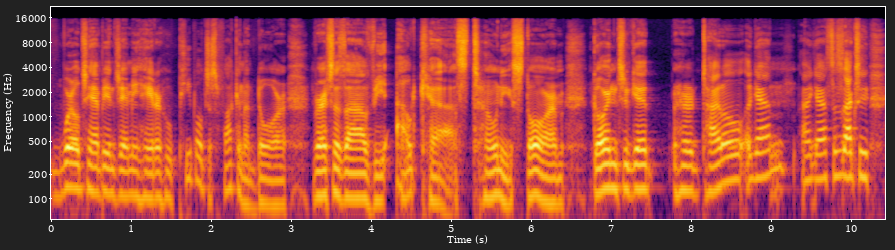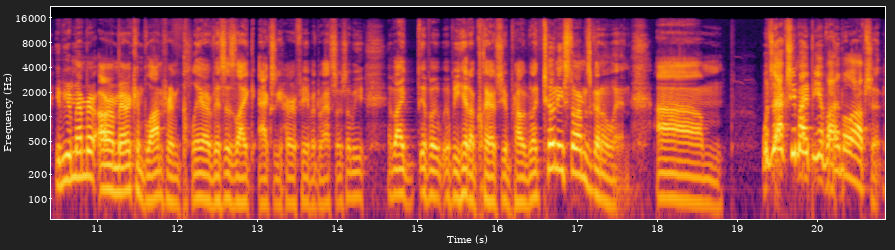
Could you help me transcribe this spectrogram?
World Champion Jamie Hayter, who people just fucking adore, versus uh, the Outcast Toni Storm, going to get her title again, I guess. This is actually, if you remember our American blonde friend Claire, this is like actually her favorite wrestler. So we, if I, if, if we hit up Claire, she'd probably be like, Toni Storm's gonna win, um, which actually might be a viable option.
